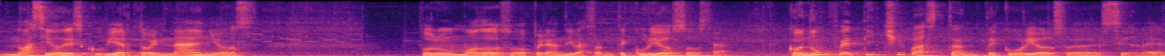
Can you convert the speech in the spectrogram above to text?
no ha sido descubierto en años por un modo operandi bastante curioso. O sea, con un fetiche bastante curioso, de decir, ¿eh?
